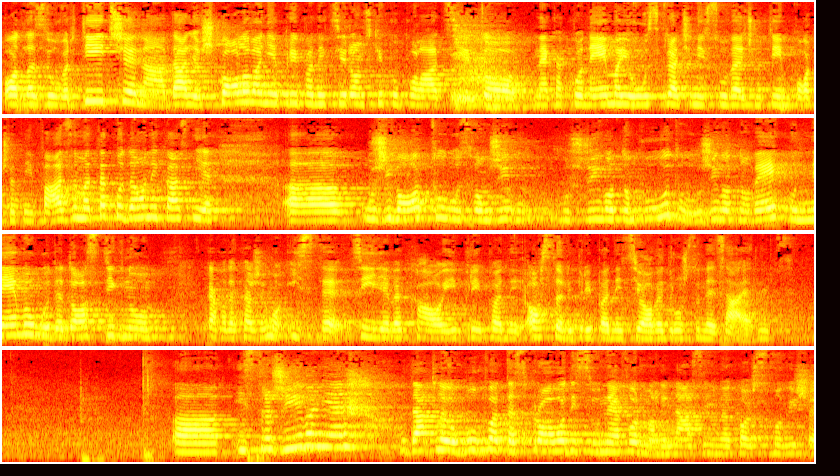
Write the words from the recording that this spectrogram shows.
odlaze u vrtiće, na dalje školovanje, pripadnici romske populacije to nekako nemaju, uskraćeni su već u tim početnim fazama, tako da oni kasnije u životu, u svom u životnom putu, u životnom veku ne mogu da dostignu, kako da kažemo, iste ciljeve kao i pripadni, ostali pripadnici ove društvene zajednice. Uh, istraživanje, dakle, obuhvata, sprovodi se u neformalnim naseljima, kao što smo više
